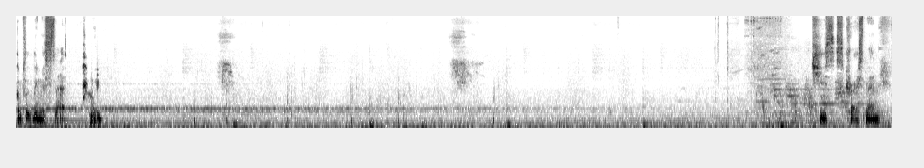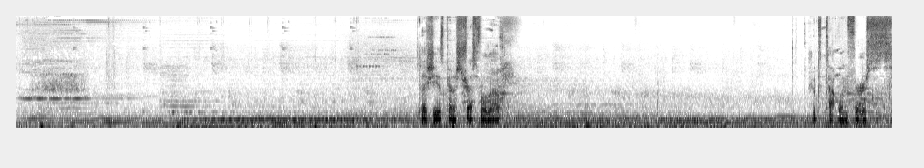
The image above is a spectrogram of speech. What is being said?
Completely missed that. Jesus Christ, man. It actually is kind of stressful, though. Get the top one first.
